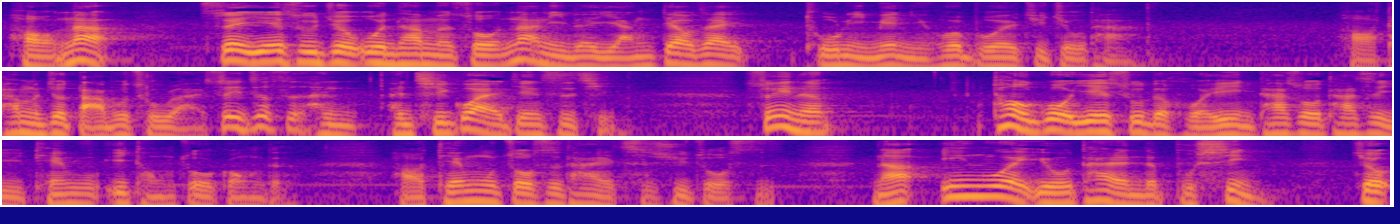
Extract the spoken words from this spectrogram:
好，那所以耶稣就问他们说：“那你的羊掉在土里面，你会不会去救他？”好，他们就答不出来。所以这是很很奇怪的一件事情。所以呢？透过耶稣的回应，他说他是与天父一同做工的。好，天父做事，他也持续做事。然后因为犹太人的不信，就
